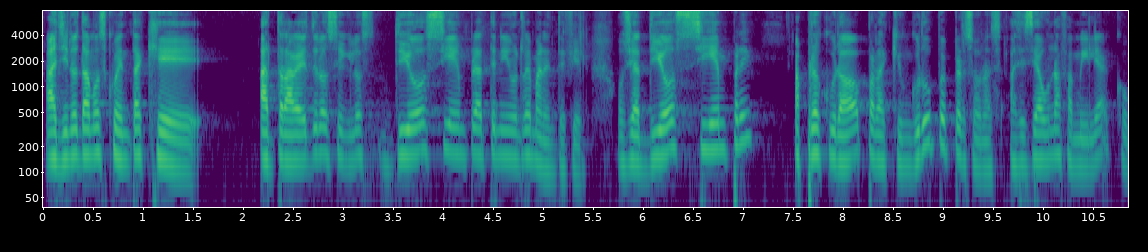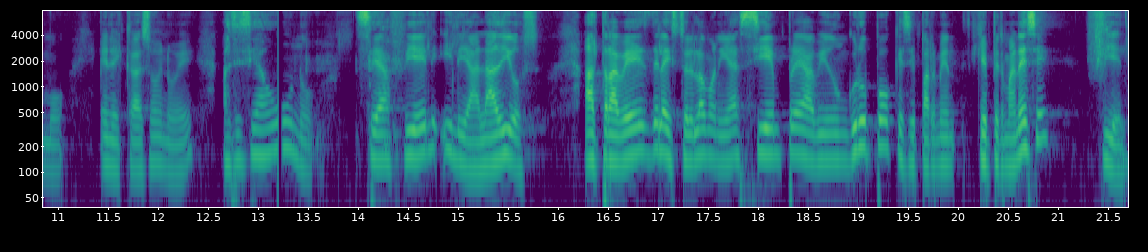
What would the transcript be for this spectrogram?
Allí nos damos cuenta que a través de los siglos Dios siempre ha tenido un remanente fiel. O sea, Dios siempre ha procurado para que un grupo de personas, así sea una familia, como en el caso de Noé, así sea uno, sea fiel y leal a Dios. A través de la historia de la humanidad siempre ha habido un grupo que, se que permanece fiel.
